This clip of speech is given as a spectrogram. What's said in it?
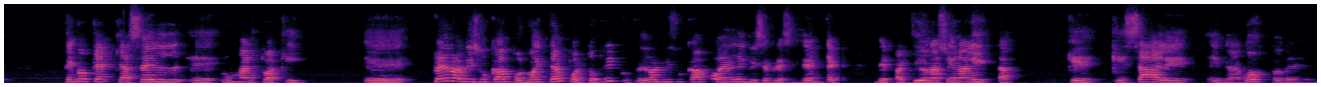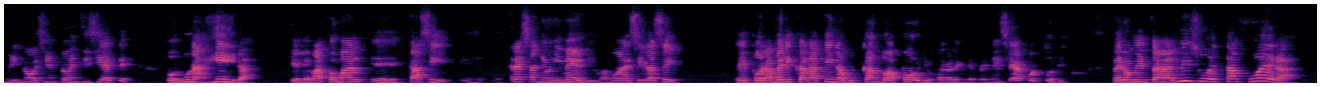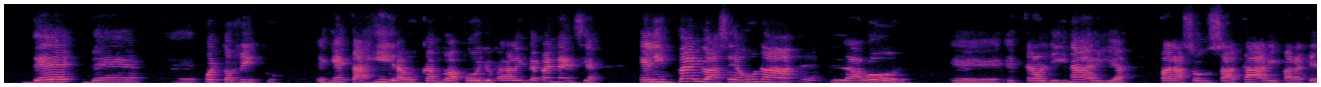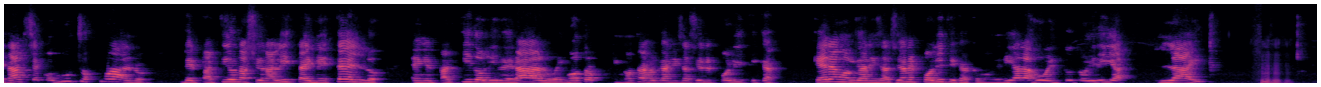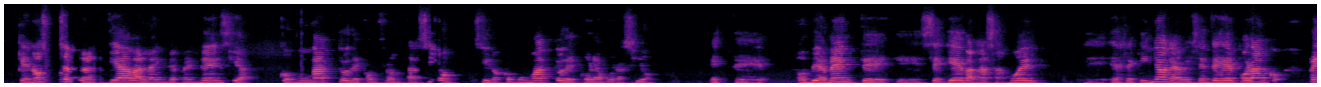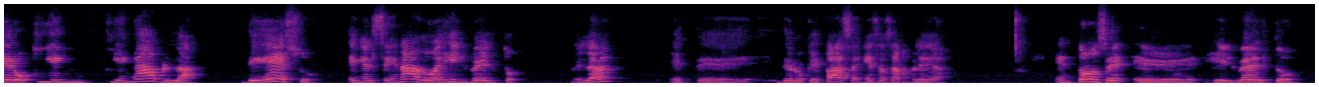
tengo que, que hacer eh, un alto aquí. Eh, Pedro Albizu Campos no está en Puerto Rico. Pedro Albizu Campos es el vicepresidente del Partido Nacionalista que, que sale en agosto de 1927 por una gira que le va a tomar eh, casi eh, tres años y medio, vamos a decir así, eh, por América Latina buscando apoyo para la independencia de Puerto Rico. Pero mientras Albizu está fuera de, de Puerto Rico, en esta gira buscando apoyo para la independencia, el imperio hace una labor extraordinaria para sonsacar y para quedarse con muchos cuadros del Partido Nacionalista y meterlos en el Partido Liberal o en, otro, en otras organizaciones políticas que eran organizaciones políticas, como diría la juventud hoy día, light, que no se planteaban la independencia como un acto de confrontación, sino como un acto de colaboración. Este, obviamente eh, se llevan a Samuel eh, R. Quiñones, a Vicente de Polanco, pero quien, quien habla de eso en el Senado es Gilberto, ¿verdad? Este, de lo que pasa en esa asamblea. Entonces, eh, Gilberto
